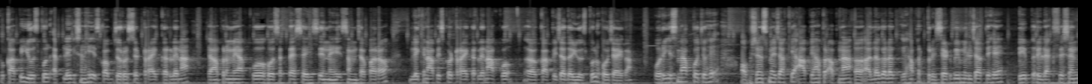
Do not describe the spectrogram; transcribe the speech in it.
तो काफ़ी यूजफुल एप्लीकेशन है, इसको आप ज़रूर से ट्राई कर लेना। यहाँ पर मैं आपको हो सकता है सही से नहीं समझा पा रहा हूँ, लेकिन आप इसको ट्राई कर लेना, आपको काफ़ी ज़्यादा यूजफुल हो जाएगा। और इसमें आपको जो है ऑप्शन में जाके आप यहाँ पर अपना अलग अलग यहाँ पर प्रीसेट भी मिल जाते हैं। डीप रिलैक्सेशन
